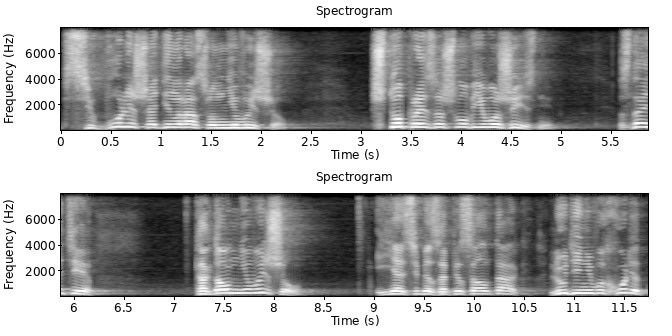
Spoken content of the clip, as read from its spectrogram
Всего лишь один раз он не вышел. Что произошло в его жизни? Знаете, когда он не вышел, и я себе записал так, люди не выходят,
